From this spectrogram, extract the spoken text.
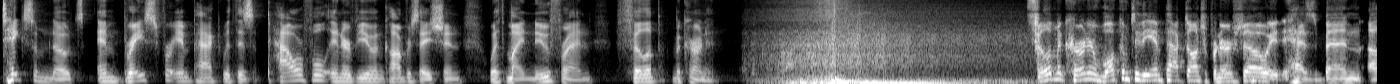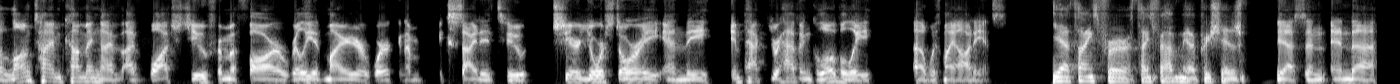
take some notes, and brace for impact with this powerful interview and conversation with my new friend, Philip McKernan. Philip McKernan, welcome to the Impact Entrepreneur Show. It has been a long time coming. I've, I've watched you from afar, really admire your work, and I'm excited to share your story and the impact you're having globally uh, with my audience. Yeah, thanks for thanks for having me. I appreciate it. Yes, and and uh,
